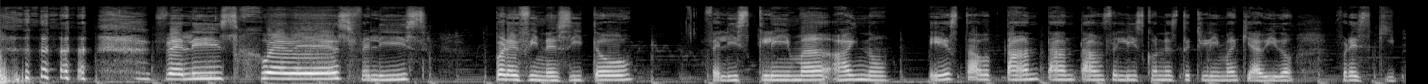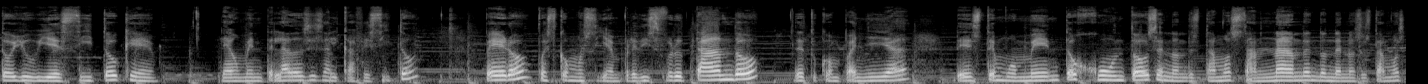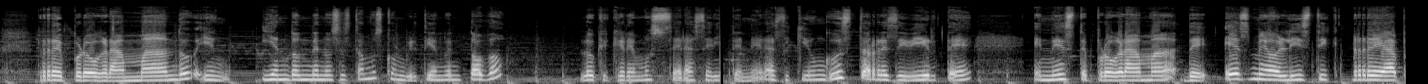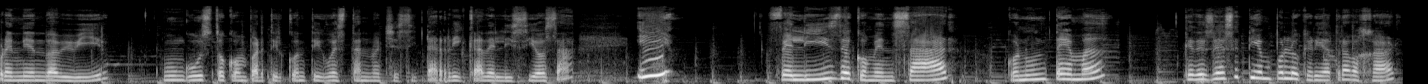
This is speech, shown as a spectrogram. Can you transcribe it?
feliz jueves, feliz prefinecito, feliz clima. Ay no, he estado tan, tan, tan feliz con este clima que ha habido fresquito, lluviecito, que le aumenté la dosis al cafecito. Pero pues como siempre, disfrutando de tu compañía, de este momento juntos en donde estamos sanando, en donde nos estamos reprogramando y en, y en donde nos estamos convirtiendo en todo lo que queremos ser, hacer y tener. Así que un gusto recibirte en este programa de Esme Holistic Reaprendiendo a Vivir. Un gusto compartir contigo esta nochecita rica, deliciosa. Y feliz de comenzar con un tema que desde hace tiempo lo quería trabajar,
